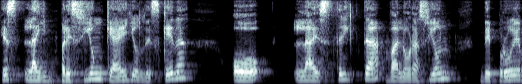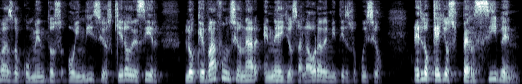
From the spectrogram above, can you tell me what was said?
es la impresión que a ellos les queda o la estricta valoración de pruebas, documentos o indicios. Quiero decir, lo que va a funcionar en ellos a la hora de emitir su juicio es lo que ellos perciben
